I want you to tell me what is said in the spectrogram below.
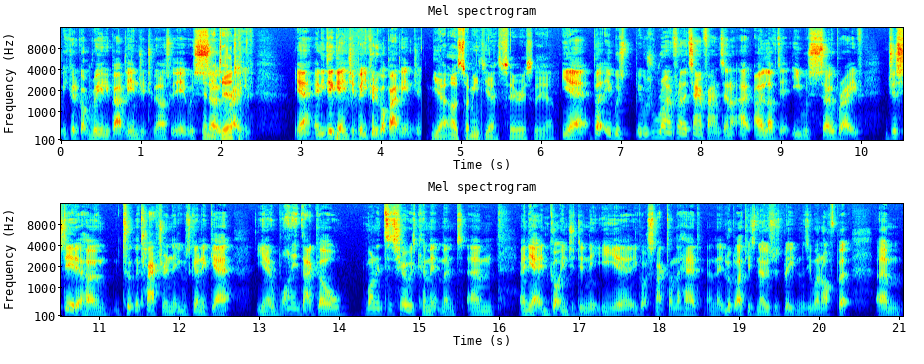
he could have got really badly injured. To be honest with you, it was And so brave. Yeah, and he did get injured, but he could have got badly injured. Yeah. Oh, so I mean, yeah, seriously, yeah. Yeah, but it was it was right in front of the town fans, and I, I loved it. He was so brave. Just steered it home, took the clattering that he was going to get. You know, wanted that goal, wanted to show his commitment. Um, and yeah, and got injured, didn't he? He, uh, he got smacked on the head, and it looked like his nose was bleeding as he went off. But um,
